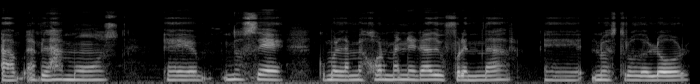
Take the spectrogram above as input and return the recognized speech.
hablamos, eh, no sé, como la mejor manera de ofrendar eh, nuestro dolor,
